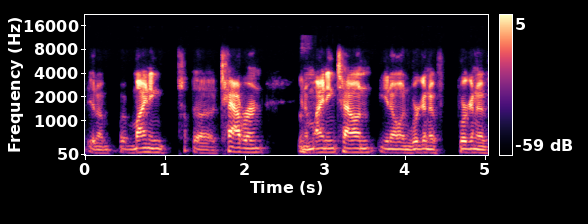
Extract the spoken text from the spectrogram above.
in a, a mining uh, tavern in a mining town, you know, and we're gonna we're gonna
